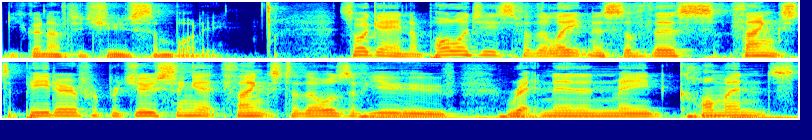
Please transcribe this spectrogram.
you're going to have to choose somebody. So, again, apologies for the lateness of this. Thanks to Peter for producing it. Thanks to those of you who've written in and made comments.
